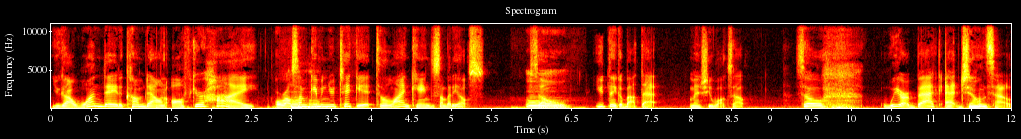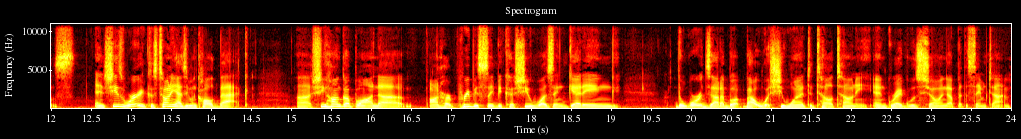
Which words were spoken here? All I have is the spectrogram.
you got one day to come down off your high, or else I'm giving your ticket to the Lion King to somebody else. So you think about that when she walks out. So we are back at Joan's house, and she's worried because Toni hasn't even called back. Uh, she hung up on uh, on her previously because she wasn't getting the words out about, about what she wanted to tell Toni, and Greg was showing up at the same time.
